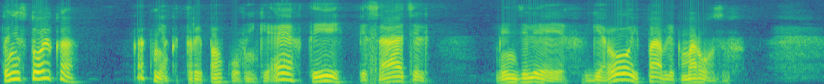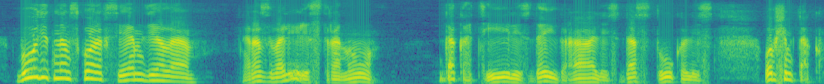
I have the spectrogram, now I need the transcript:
то не столько, как некоторые полковники. Эх ты, писатель, Менделеев, герой Павлик Морозов. Будет нам скоро всем дело. Развалили страну. Докатились, доигрались, достукались. В общем так,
